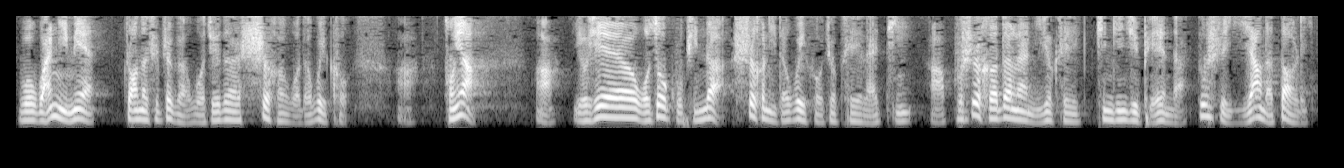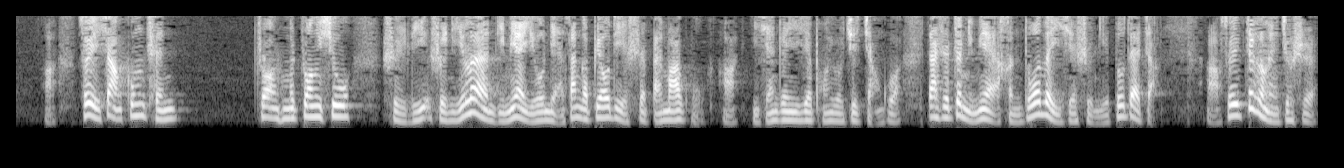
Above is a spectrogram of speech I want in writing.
我碗里面装的是这个，我觉得适合我的胃口啊。同样啊，有些我做股评的适合你的胃口就可以来听啊，不适合的呢你就可以听听去别人的，都是一样的道理啊。所以像工程装什么装修、水泥，水泥呢里面有两三个标的是白马股啊，以前跟一些朋友去讲过，但是这里面很多的一些水泥都在涨啊，所以这个呢就是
